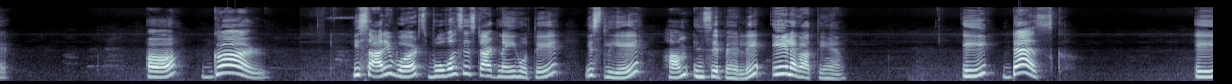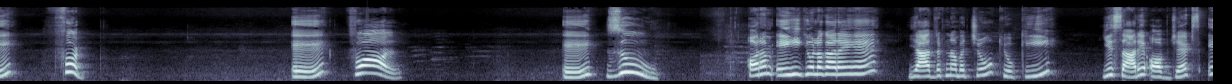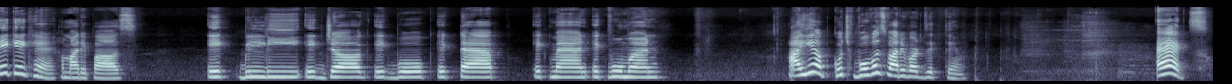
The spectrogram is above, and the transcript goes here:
a girl ये सारे वर्ड्स वोवल से स्टार्ट नहीं होते, इसलिए हम इनसे पहले ए लगाते हैं। A desk a foot a wall a zoo और हम ए ही क्यों लगा रहे हैं? याद रखना बच्चों क्योंकि ये सारे ऑब्जेक्ट्स एक एक हैं हमारे पास। एक बिल्ली एक जग एक बुक एक टैप एक मैन एक वूमन आइए अब कुछ वोवल्स वाले वर्ड देखते हैं। एक्स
